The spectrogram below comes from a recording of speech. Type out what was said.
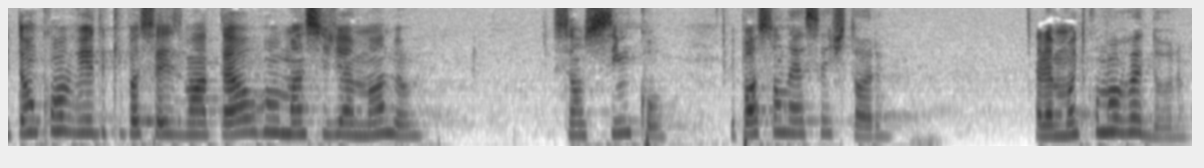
Então convido que vocês vão até o romance de Emmanuel. São cinco. E possam ler essa história. Ela é muito comovedora.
